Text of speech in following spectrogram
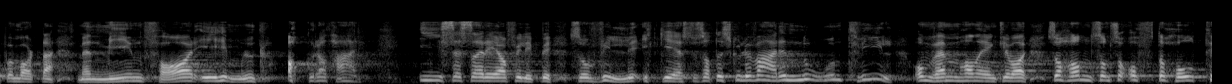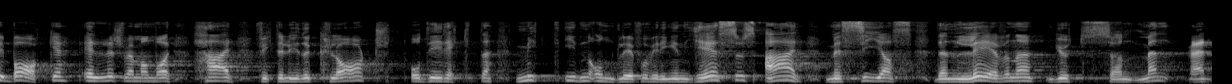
åpenbart deg, men min far i himmelen.' Akkurat her i Cesarea Filippi så ville ikke Jesus at det skulle være noen tvil om hvem han egentlig var. Så han som så ofte holdt tilbake ellers hvem han var, her fikk det lyde klart og direkte midt i den åndelige forvirringen. Jesus er Messias, den levende Guds sønn. Men, men,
